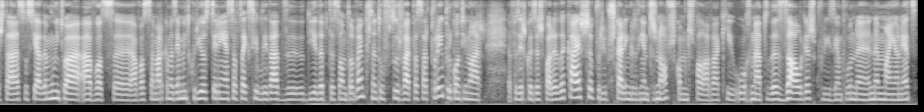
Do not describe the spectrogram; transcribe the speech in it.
está associada muito à, à, vossa, à vossa marca, mas é muito curioso terem essa flexibilidade de, de, adaptação também, portanto o futuro vai passar por aí, por continuar a fazer coisas fora da caixa, por ir buscar ingredientes novos, como nos falava aqui o Renato das algas, por exemplo, na, na maionese,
